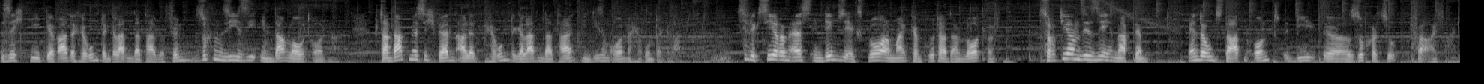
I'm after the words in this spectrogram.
sich die gerade heruntergeladene Datei befinden, suchen Sie sie im Download-Ordner. Standardmäßig werden alle heruntergeladenen Dateien in diesem Ordner heruntergeladen. Sie fixieren es, indem Sie Explorer My Computer Download öffnen. Sortieren Sie sie nach den Änderungsdaten und die äh, Suche zu vereinfachen.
